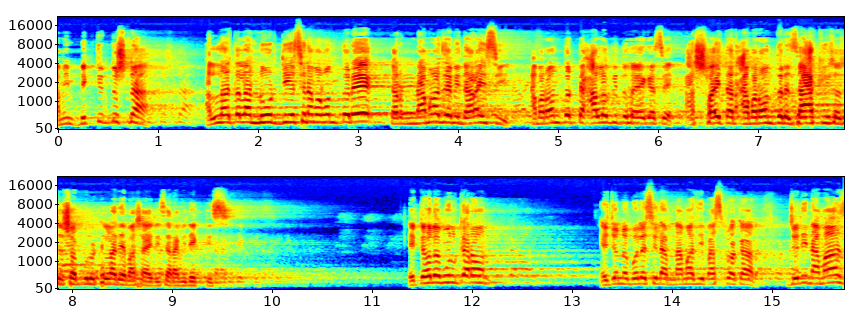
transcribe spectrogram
আমি ব্যক্তির দোষ না। আল্লাহ তালা নোট দিয়েছেন আমার অন্তরে, কারণ নামাজে আমি দাঁড়াইছি, আমার অন্তরটা আলোকিত হয়ে গেছে, আর শয়তান আমার অন্তরে যা কিছু আছে সবগুলো ঠেলা দিয়ে বাসায় দিছে, আর আমি দেখতেছি। এটা হলো মূল কারণ। এই জন্য বলেছিলাম নামাজি পাঁচ প্রকার। যদি নামাজ,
